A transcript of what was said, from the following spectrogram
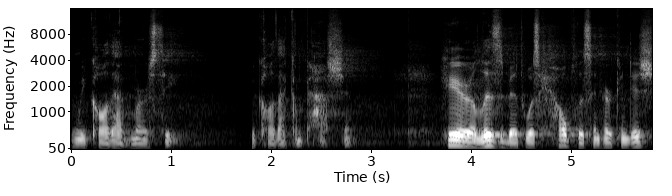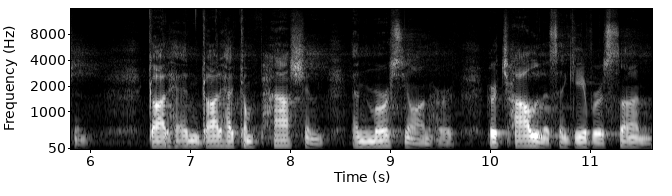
And we call that mercy. We call that compassion. Here, Elizabeth was helpless in her condition. God had, God had compassion and mercy on her, her childlessness, and gave her a son.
